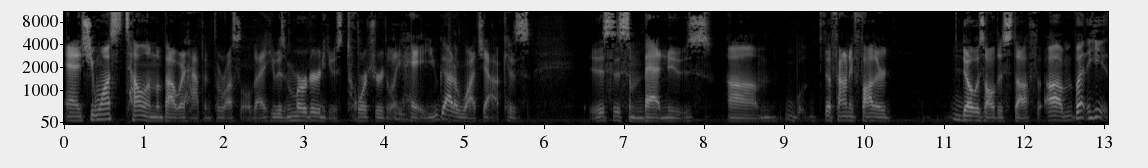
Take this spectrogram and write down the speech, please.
And she wants to tell him about what happened to Russell, that he was murdered, he was tortured. Like, hey, you got to watch out because this is some bad news. Um, the founding father knows all this stuff. Um, but he,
